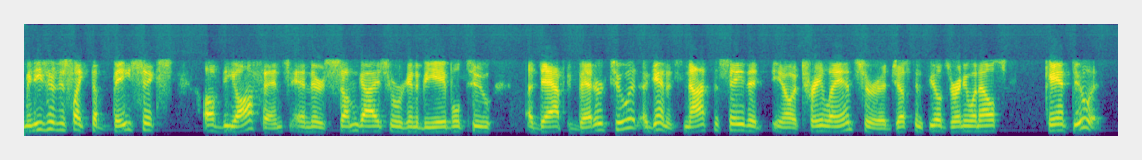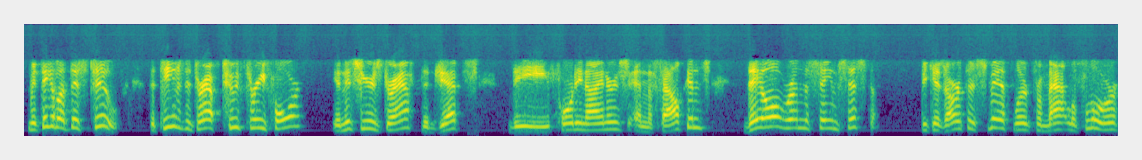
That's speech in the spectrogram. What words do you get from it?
I mean these are just like the basics of the offense, and there's some guys who are going to be able to adapt better to it. Again, it's not to say that you know a Trey Lance or a Justin Fields or anyone else can't do it. I mean, think about this too. The teams that draft two, three, four in this year's draft, the Jets, the 49ers, and the Falcons, they all run the same system because Arthur Smith learned from Matt LaFleur,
